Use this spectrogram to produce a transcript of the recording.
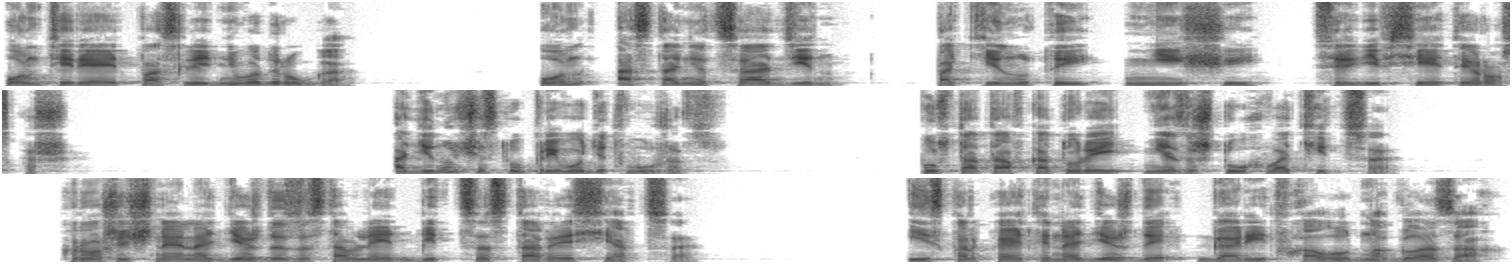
Он теряет последнего друга. Он останется один, покинутый, нищий, среди всей этой роскоши. Одиночество приводит в ужас. Пустота, в которой не за что ухватиться. Крошечная надежда заставляет биться старое сердце. Искорка этой надежды горит в холодных глазах.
